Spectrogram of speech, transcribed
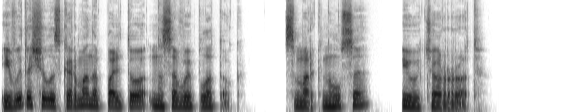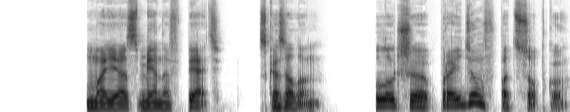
и вытащил из кармана пальто носовой платок. Сморкнулся и утер рот. «Моя смена в пять», — сказал он. «Лучше пройдем в подсобку».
